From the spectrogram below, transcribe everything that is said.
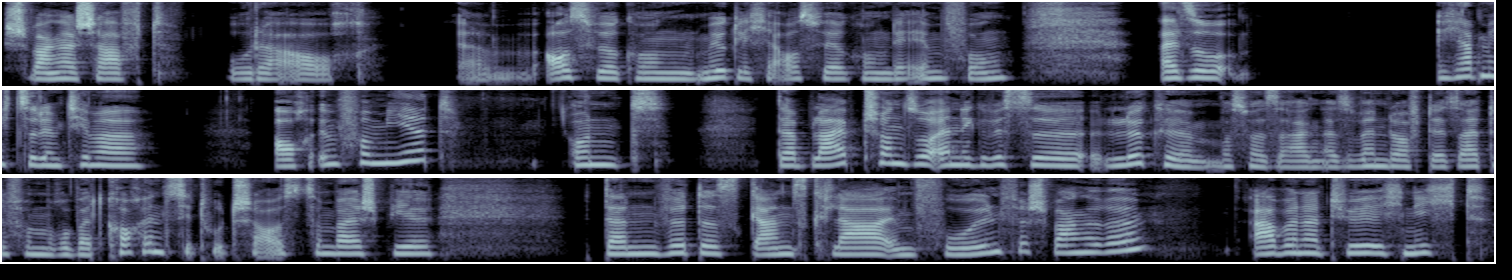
Schwangerschaft oder auch ähm, Auswirkungen, mögliche Auswirkungen der Impfung. Also ich habe mich zu dem Thema auch informiert und da bleibt schon so eine gewisse Lücke, muss man sagen. Also wenn du auf der Seite vom Robert Koch Institut schaust zum Beispiel, dann wird es ganz klar empfohlen für Schwangere, aber natürlich nicht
